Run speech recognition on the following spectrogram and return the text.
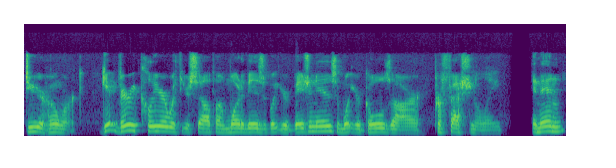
do your homework. Get very clear with yourself on what it is, what your vision is, and what your goals are professionally and then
